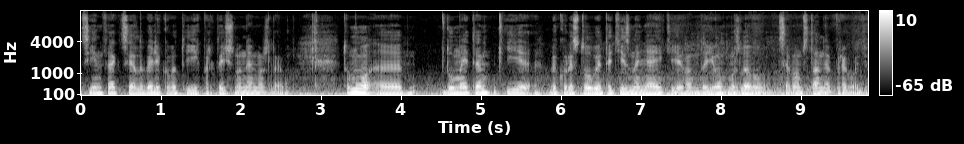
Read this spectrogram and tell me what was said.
ці інфекції, але вилікувати їх практично неможливо. Тому е, думайте і використовуйте ті знання, які я вам даю. Можливо, це вам стане в пригоді.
